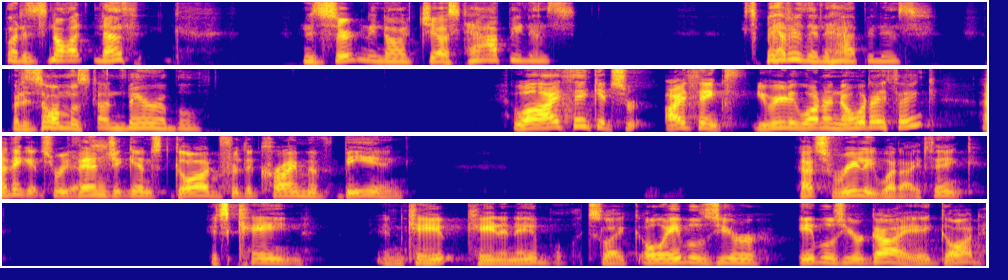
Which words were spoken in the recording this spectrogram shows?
But it's not nothing. And it's certainly not just happiness. It's better than happiness, but it's almost unbearable. Well, I think it's, I think, you really want to know what I think? I think it's revenge yes. against God for the crime of being. That's really what I think. It's Cain and Cain and Abel. It's like, oh, Abel's your Abel's your guy, eh? God,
